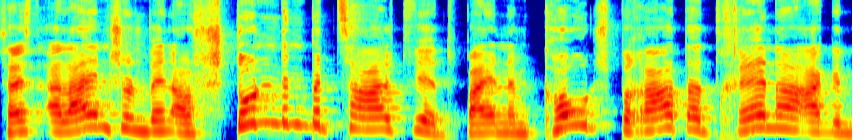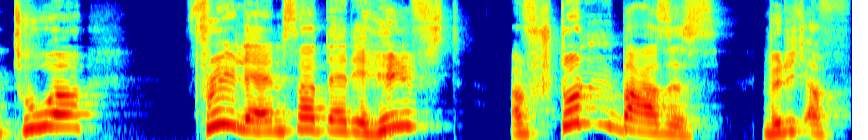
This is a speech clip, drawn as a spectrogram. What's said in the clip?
Das heißt, allein schon, wenn auf Stunden bezahlt wird bei einem Coach, Berater, Trainer, Agentur, Freelancer, der dir hilft, auf Stundenbasis, würde ich auf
